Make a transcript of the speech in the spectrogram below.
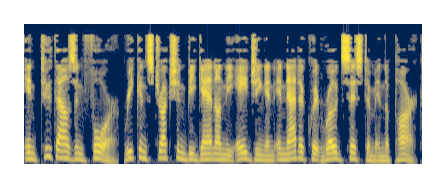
In 2004, reconstruction began on the aging and inadequate road system in the park.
